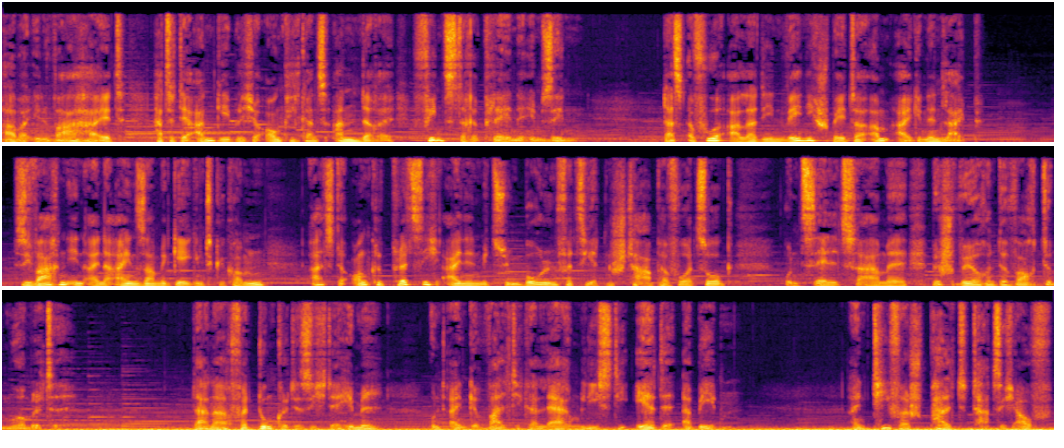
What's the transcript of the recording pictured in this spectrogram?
Aber in Wahrheit hatte der angebliche Onkel ganz andere, finstere Pläne im Sinn. Das erfuhr Aladdin wenig später am eigenen Leib. Sie waren in eine einsame Gegend gekommen, als der Onkel plötzlich einen mit Symbolen verzierten Stab hervorzog und seltsame, beschwörende Worte murmelte. Danach verdunkelte sich der Himmel und ein gewaltiger Lärm ließ die Erde erbeben. Ein tiefer Spalt tat sich auf.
